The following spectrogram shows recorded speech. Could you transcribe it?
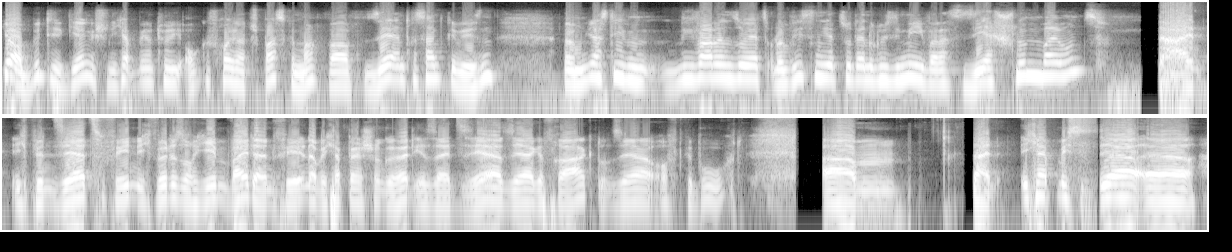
Ja, bitte, gern geschehen. Ich habe mich natürlich auch gefreut, hat Spaß gemacht, war sehr interessant gewesen. Ähm, ja, Steven, wie war denn so jetzt, oder wie ist denn jetzt so dein Resümee? War das sehr schlimm bei uns? Nein, ich bin sehr zufrieden. Ich würde es auch jedem weiterempfehlen, aber ich habe ja schon gehört, ihr seid sehr, sehr gefragt und sehr oft gebucht. Ähm, nein, ich habe mich sehr äh,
